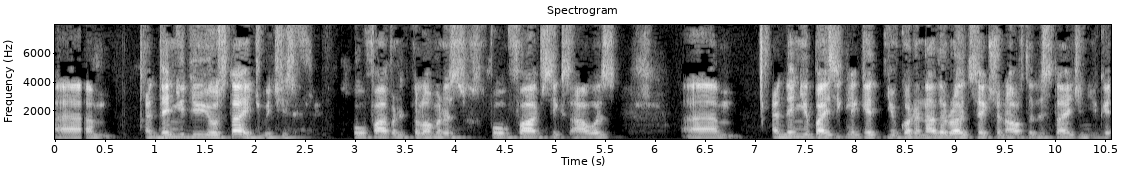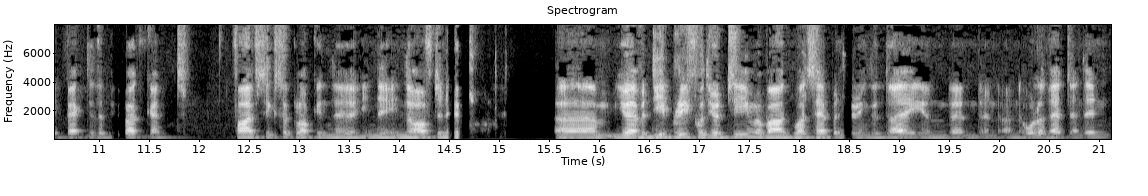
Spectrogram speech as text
um, and then you do your stage, which is four five hundred kilometers, four five six hours. Um, and then you basically get you've got another road section after the stage, and you get back to the bivouac at five six o'clock in the in the in the afternoon. Um, you have a debrief with your team about what's happened during the day and and and, and all of that, and then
